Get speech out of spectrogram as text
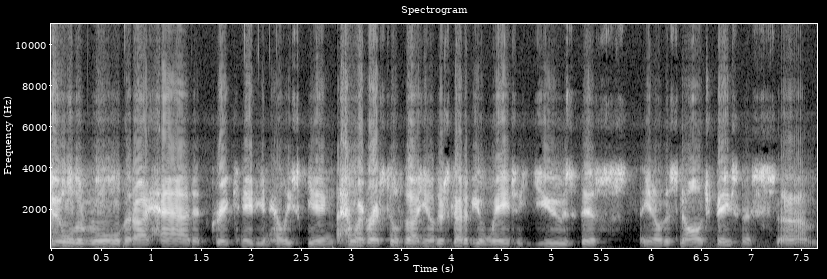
fill the role that I had at Great Canadian Heliskiing. However, I still thought, you know, there's got to be a way to use this, you know, this knowledge base, this, um,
